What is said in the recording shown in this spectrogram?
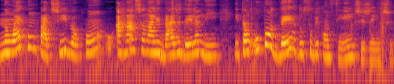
não é compatível com a racionalidade dele ali. Então, o poder do subconsciente, gente,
